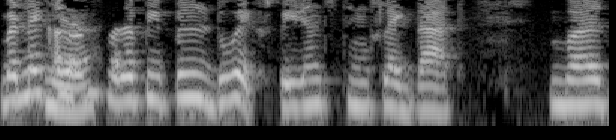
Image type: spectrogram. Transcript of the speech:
But like a lot of other people do experience things like that. But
